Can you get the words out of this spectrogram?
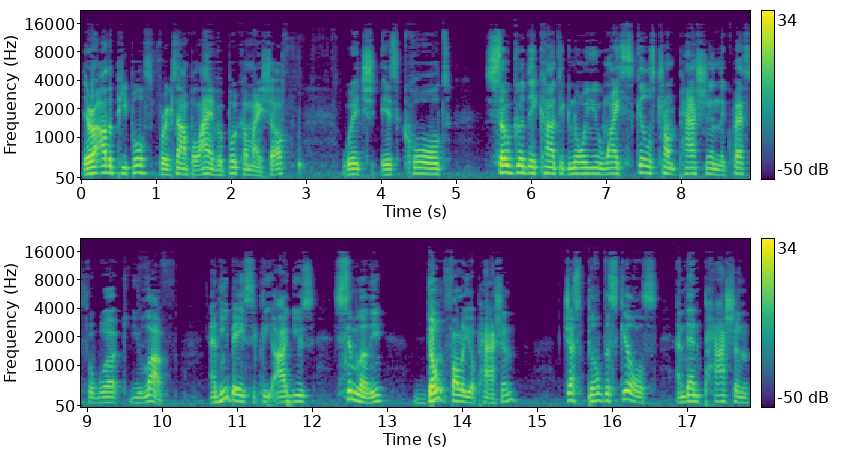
There are other people, for example, I have a book on my shelf which is called So Good They Can't Ignore You Why Skills Trump Passion in the Quest for Work You Love. And he basically argues similarly don't follow your passion, just build the skills, and then passion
